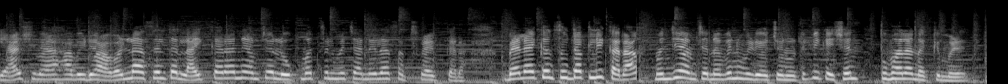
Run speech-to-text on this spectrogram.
याशिवाय हा व्हिडिओ आवडला असेल तर लाईक करा आणि आमच्या लोकमत फिल्म चॅनेलला सबस्क्राईब करा. बेल आयकन सुद्धा क्लिक करा म्हणजे आमच्या नवीन व्हिडिओचे नोटिफिकेशन तुम्हाला नक्की मिळेल.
